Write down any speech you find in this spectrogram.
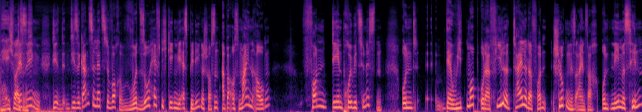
Nee, ich weiß nicht. Deswegen, die, diese ganze letzte Woche wurde so heftig gegen die SPD geschossen, aber aus meinen Augen von den Prohibitionisten. Und der Weedmob oder viele Teile davon schlucken es einfach und nehmen es hin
